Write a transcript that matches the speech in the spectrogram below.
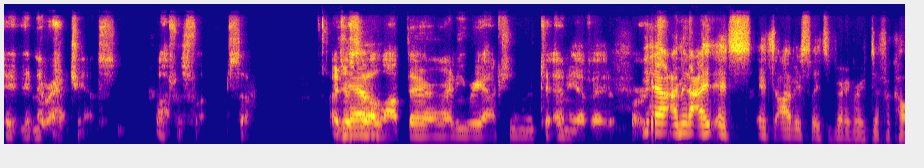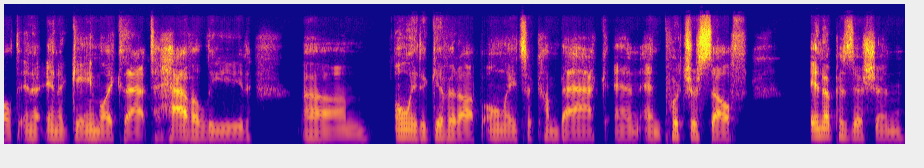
it, it never had a chance off his foot. So I just said a lot there. Any reaction to any of it? Or yeah i mean I, it's it's obviously it's very very difficult in a in a game like that to have a lead um only to give it up only to come back and and put yourself in a position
